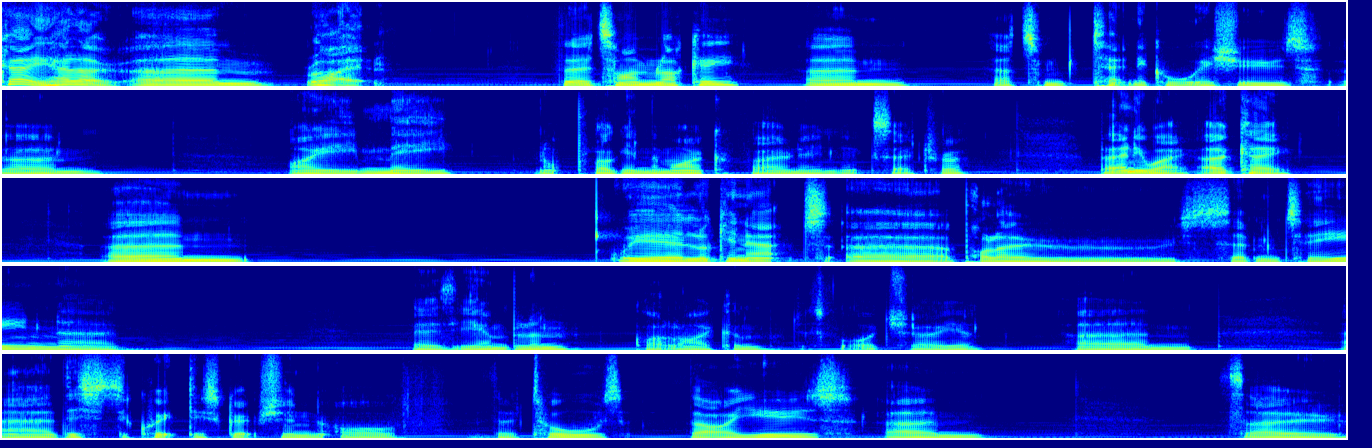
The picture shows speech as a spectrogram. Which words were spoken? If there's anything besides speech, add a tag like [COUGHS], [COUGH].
Okay, hello. Um, right, third time lucky. Um, had some technical issues, um, i.e., me not plugging the microphone in, etc. But anyway, okay. Um, we're looking at uh, Apollo 17. Uh, there's the emblem. Quite like them. Just thought I'd show you. Um, uh, this is a quick description of the tools that I use. Um, so,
